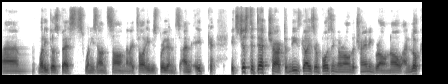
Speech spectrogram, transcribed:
um, what he does best when he's on song, and I thought he was brilliant. And it it's just a depth chart, and these guys are buzzing around the training ground now. And look,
